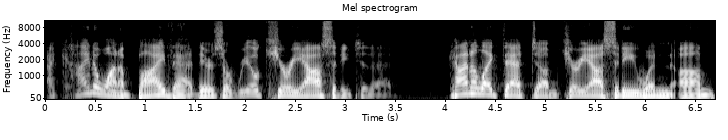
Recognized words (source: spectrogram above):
I kind of want to buy that. There's a real curiosity to that. Kind of like that um, curiosity when um,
